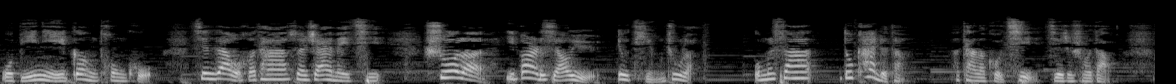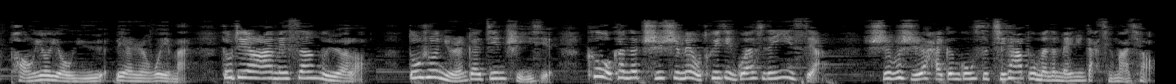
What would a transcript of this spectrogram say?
我比你更痛苦。现在我和他算是暧昧期，说了一半的小雨又停住了。我们仨都看着他，他叹了口气，接着说道：“朋友有余，恋人未满，都这样暧昧三个月了。都说女人该矜持一些，可我看他迟迟没有推进关系的意思呀，时不时还跟公司其他部门的美女打情骂俏。”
